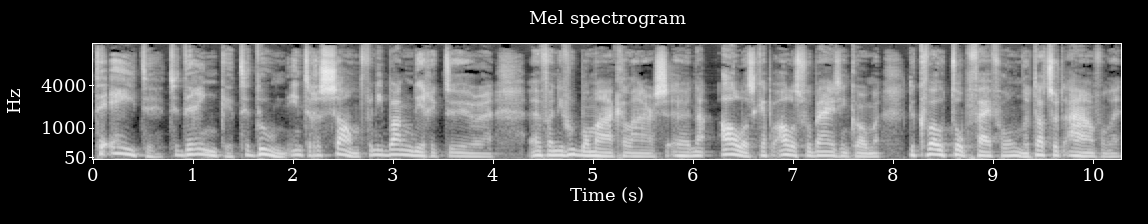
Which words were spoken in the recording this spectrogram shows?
Te eten, te drinken, te doen. Interessant. Van die bankdirecteuren, eh, van die voetbalmakelaars. eh, nou, alles. Ik heb alles voorbij zien komen. De quote top 500, dat soort avonden.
